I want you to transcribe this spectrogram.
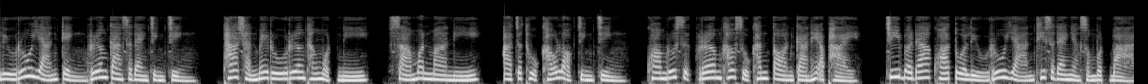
หลิวรู่หยานเก่งเรื่องการแสดงจริง ๆ ถ้าฉันไม่รู้เรื่องทั้งหมดนี้ สามวันมานี้อาจจะถูกเขาหลอกจริง ๆ ความรู้สึกเริ่มเข้าสู่ขั้นตอนการให้อภัย จี้เบอร์ด้าคว้าตัวหลิวรู่หยานที่แสดงอย่างสมบทบาท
